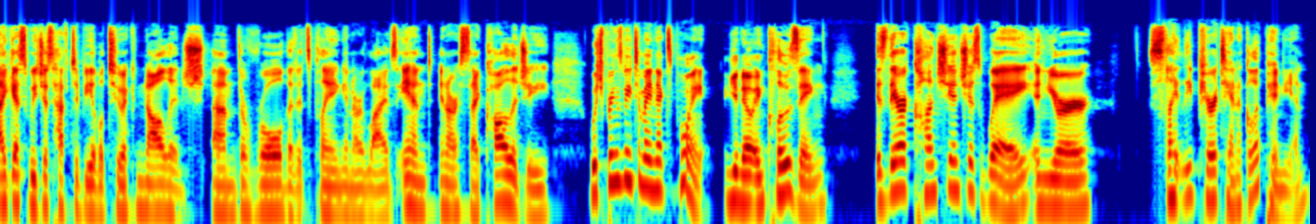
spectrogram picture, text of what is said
I guess we just have to be able to acknowledge um, the role that it's playing in our lives and in our psychology. Which brings me to my next point. You know, in closing, is there a conscientious way, in your slightly puritanical opinion,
